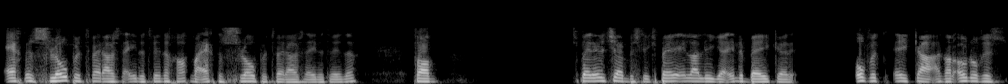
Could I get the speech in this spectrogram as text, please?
echt een sloop in 2021 gehad, maar echt een sloop in 2021. Van spelen in de Champions League, spelen in La Liga, in de beker, of het EK en dan ook nog eens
